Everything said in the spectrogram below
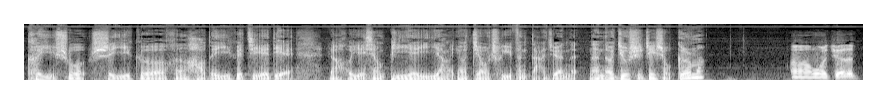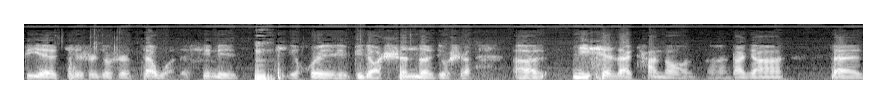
可以说是一个很好的一个节点，然后也像毕业一样要交出一份答卷的？难道就是这首歌吗？嗯，我觉得毕业其实就是在我的心里，嗯，体会比较深的就是，呃，你现在看到，嗯，大家在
